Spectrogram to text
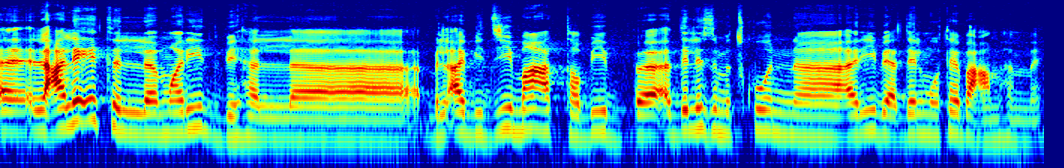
آه، علاقه المريض بهال بال IBD مع الطبيب قد إيه لازم تكون قريبة قد إيه المتابعة مهمة آه،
